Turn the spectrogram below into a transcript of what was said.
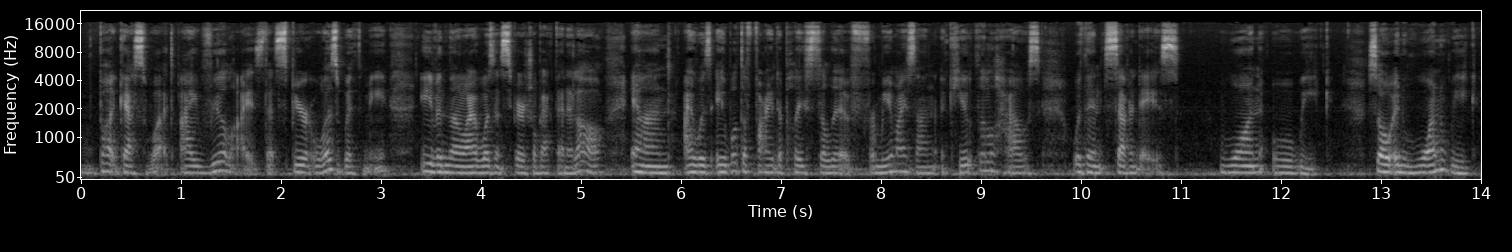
but guess what? I realized that Spirit was with me, even though I wasn't spiritual back then at all. And I was able to find a place to live for me and my son, a cute little house, within seven days, one week. So in one week,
